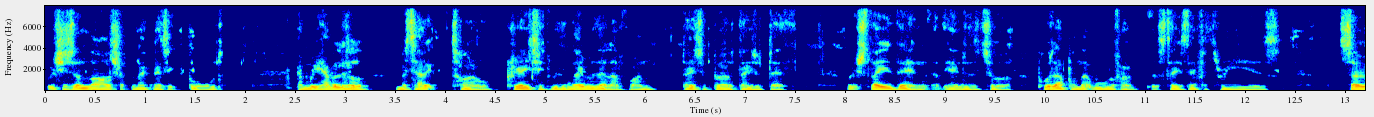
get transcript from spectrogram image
which is a large magnetic board. And we have a little metallic tile created with the name of their loved one, date of birth, date of death, which they then, at the end of the tour, put up on that wall of hope that stays there for three years. So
